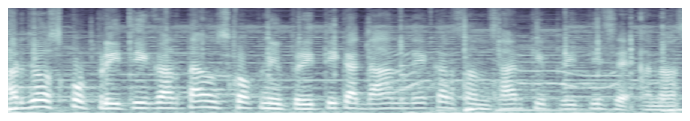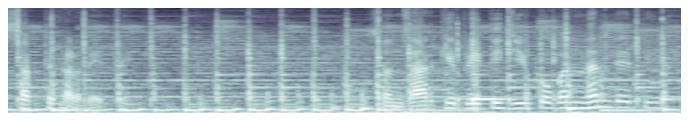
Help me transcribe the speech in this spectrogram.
और जो उसको प्रीति करता है, उसको अपनी प्रीति का दान देकर संसार की प्रीति से अनासक्त कर देते हैं। संसार की प्रीति जीव को बंधन देती है।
